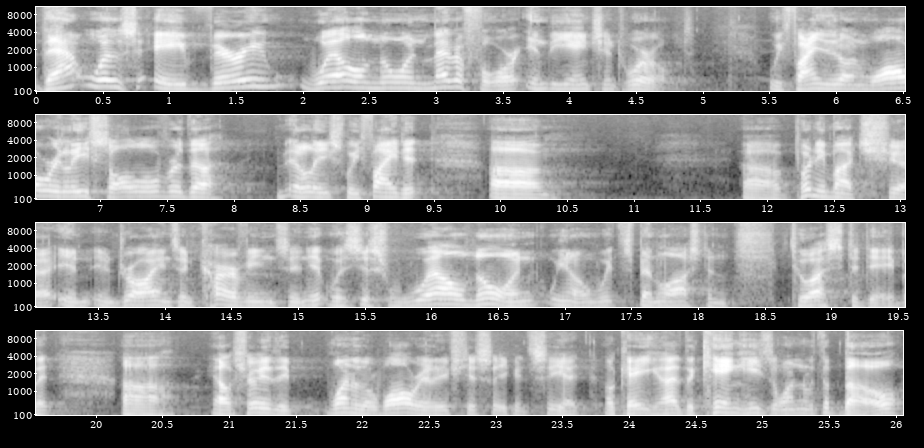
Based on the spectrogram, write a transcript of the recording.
that was a very well known metaphor in the ancient world. We find it on wall reliefs all over the Middle East. We find it um, uh, pretty much uh, in, in drawings and carvings, and it was just well known. You know, it's been lost in, to us today. But uh, I'll show you the, one of the wall reliefs just so you can see it. Okay, you have the king, he's the one with the bow,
